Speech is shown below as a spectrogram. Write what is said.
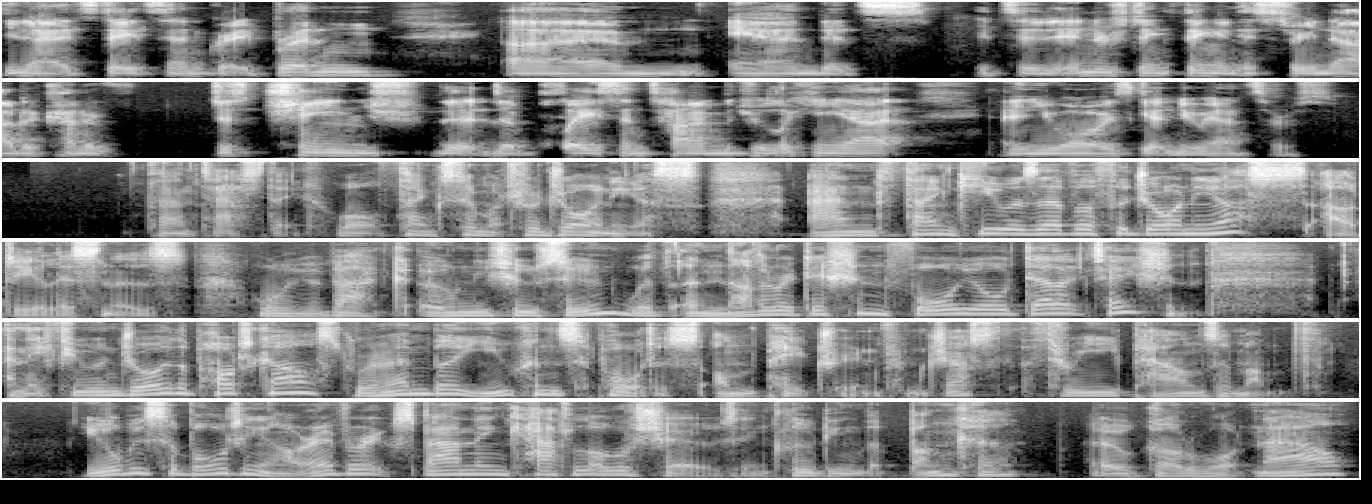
the United States and Great Britain. Um, and it's it's an interesting thing in history now to kind of just change the, the place and time that you're looking at, and you always get new answers. Fantastic. Well, thanks so much for joining us. And thank you as ever for joining us, our dear listeners. We'll be back only too soon with another edition for your delectation. And if you enjoy the podcast, remember you can support us on Patreon from just £3 a month. You'll be supporting our ever expanding catalogue of shows, including The Bunker, Oh God, What Now,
